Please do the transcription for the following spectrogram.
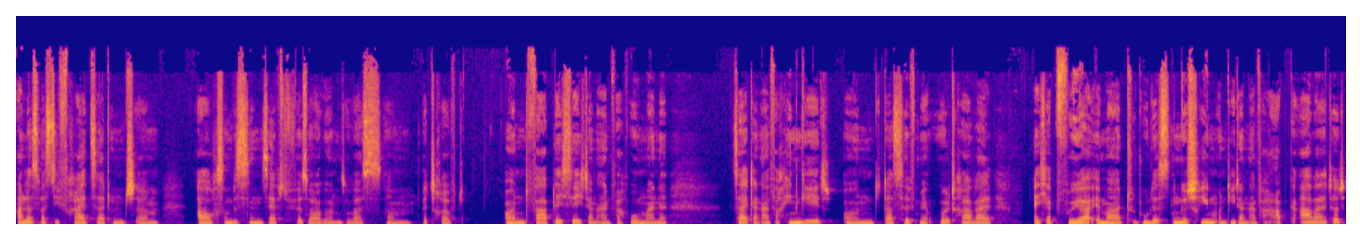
alles, was die Freizeit und ähm, auch so ein bisschen Selbstfürsorge und sowas ähm, betrifft. Und farblich sehe ich dann einfach, wo meine Zeit dann einfach hingeht. Und das hilft mir ultra, weil ich habe früher immer To-Do-Listen geschrieben und die dann einfach abgearbeitet.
